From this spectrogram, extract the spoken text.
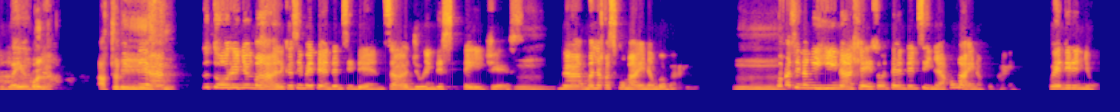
Iba yun. Well, actually, Hindi ah. Totoo rin yun, mahal. Kasi may tendency din sa during these stages mm, na malakas kumain ng babae. mm. Kasi nanghihina siya eh. So, ang tendency niya, kumain ng kumain. Pwede rin yun.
